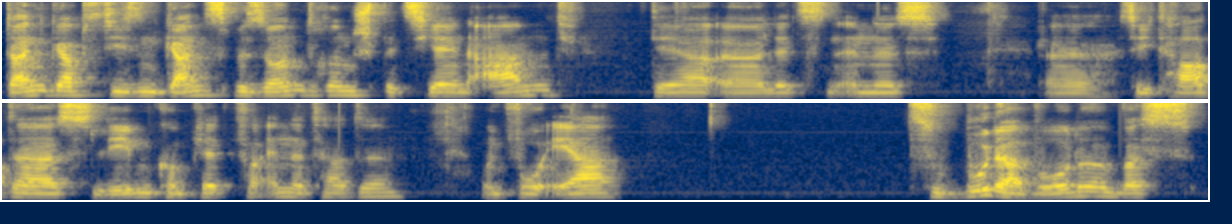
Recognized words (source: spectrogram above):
Dann gab es diesen ganz besonderen, speziellen Abend, der äh, letzten Endes äh, Siddharthas Leben komplett verändert hatte und wo er zu Buddha wurde, was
